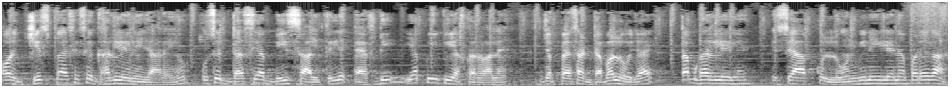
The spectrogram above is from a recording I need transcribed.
और जिस पैसे से घर लेने जा रहे हो, उसे 10 या 20 साल के लिए एफडी या पीपीएफ करवा लें। जब पैसा डबल हो जाए, तब घर ले लें। इससे आपको लोन भी नहीं लेना पड़ेगा।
